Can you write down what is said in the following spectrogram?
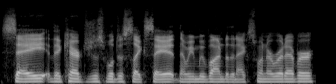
say. The character just will just like say it, and then we move on to the next one or whatever.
